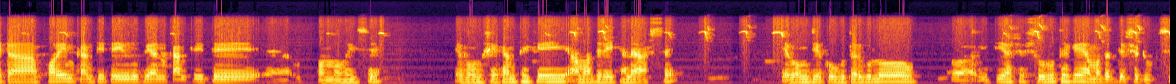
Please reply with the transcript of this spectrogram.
এটা ফরেন কান্ট্রিতে ইউরোপিয়ান কান্ট্রিতে উৎপন্ন হয়েছে এবং সেখান থেকেই আমাদের এখানে আসছে এবং যে কবুতরগুলো ইতিহাসের শুরু থেকে আমাদের দেশে ঢুকছে,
